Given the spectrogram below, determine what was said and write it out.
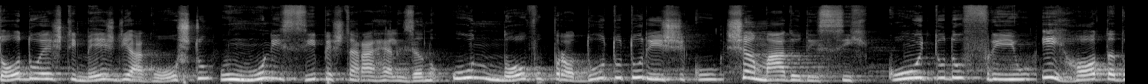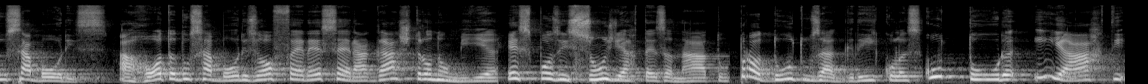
todo este mês de agosto, o município estará realizando um novo produto turístico chamado de Circuito do Frio e Rota dos Sabores. A Rota dos Sabores oferecerá gastronomia, exposições de artesanato, produtos agrícolas, cultura e arte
